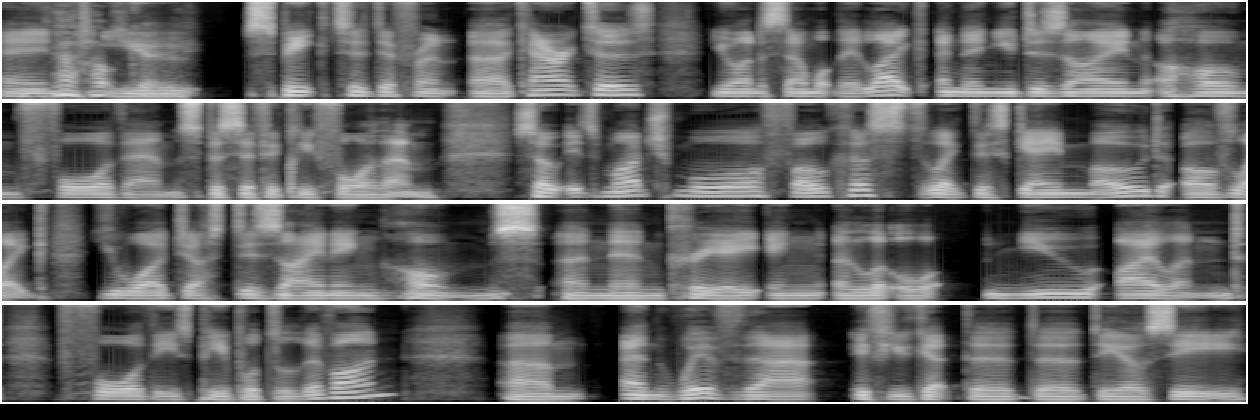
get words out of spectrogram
And Okay. you speak to different uh, characters, you understand what they like, and then you design a home for them, specifically for them. So it's much more focused, like this game mode of like you are just designing homes and then creating a little new island for these people to live on. Um, and with that, if you get the the DLC,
